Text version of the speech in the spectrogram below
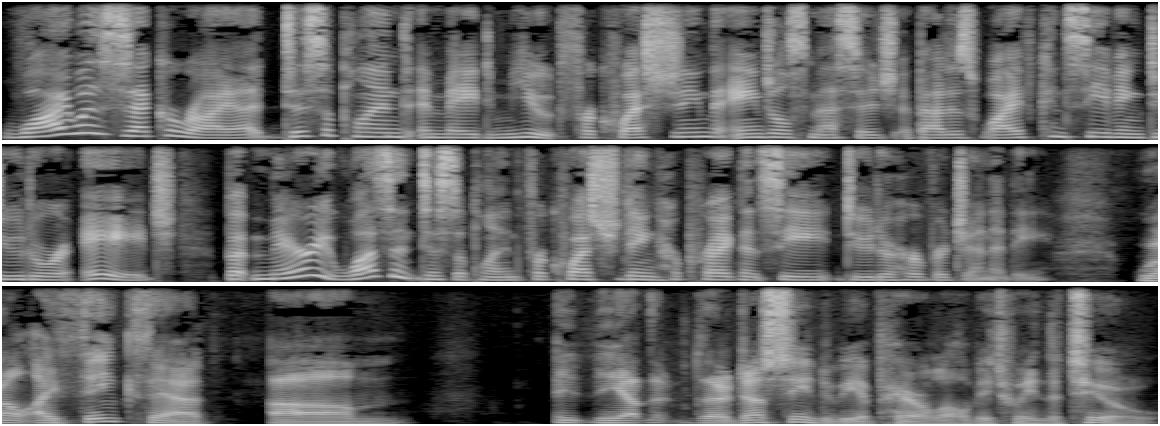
Why was Zechariah disciplined and made mute for questioning the angel's message about his wife conceiving due to her age, but Mary wasn't disciplined for questioning her pregnancy due to her virginity? Well, I think that um, the there does seem to be a parallel between the two.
